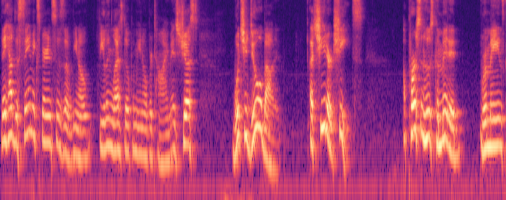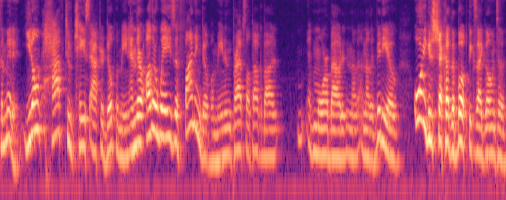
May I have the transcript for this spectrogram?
They have the same experiences of, you know, feeling less dopamine over time. It's just what you do about it. A cheater cheats. A person who's committed remains committed. You don't have to chase after dopamine, and there are other ways of finding dopamine, and perhaps I'll talk about it more about it in another, another video, or you can just check out the book because I go into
